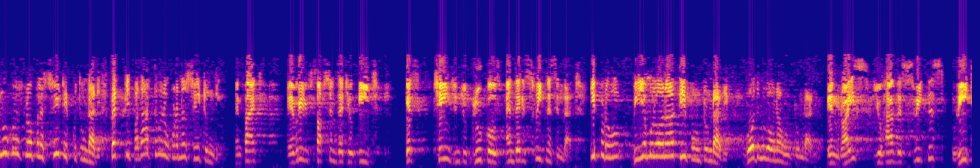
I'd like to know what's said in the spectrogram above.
గ్లూకోజ్ లోపల స్వీట్ ఎక్కుతుండాలి ప్రతి పదార్థంలో కూడాను స్వీట్ ఉంది In fact, every substance that you eat gets changed into glucose and there is sweetness in that. ఇప్పుడు బియ్యములోన తీపి ఉంటుండాలి గోధుమలోన ఉంటుండాలి In rice, you have this sweetness. Wheat,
